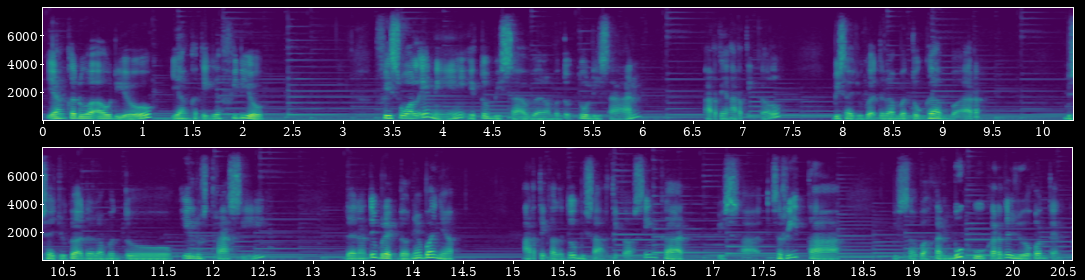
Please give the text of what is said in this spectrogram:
Yang kedua audio. Yang ketiga video. Visual ini itu bisa dalam bentuk tulisan artinya artikel. Bisa juga dalam bentuk gambar, bisa juga dalam bentuk ilustrasi, dan nanti breakdownnya banyak. Artikel itu bisa artikel singkat, bisa cerita, bisa bahkan buku, karena itu juga konten.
